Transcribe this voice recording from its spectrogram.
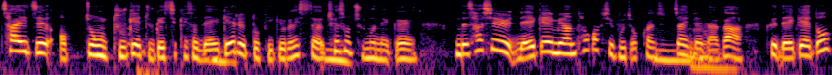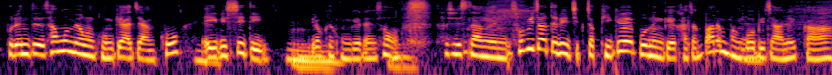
차이즈 업종 두 개 두 개씩 해서 네 개를 또 비교를 했어요. 최소 주문액을. 근데 사실 네 개면 턱없이 부족한 음. 숫자인데다가 그 네 개도 브랜드 상호명은 공개하지 않고 음. A, B, C, D 음. 이렇게 공개를 해서 음. 사실상은 소비자들이 직접 비교해 보는 게 가장 빠른 방법이지 네. 않을까.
